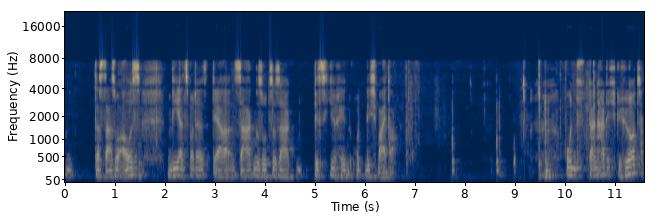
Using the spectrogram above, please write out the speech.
Und das sah so aus, wie als würde der sagen sozusagen bis hierhin und nicht weiter. Und dann hatte ich gehört,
